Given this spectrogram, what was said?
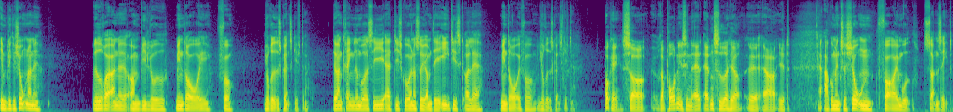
implikationerne vedrørende, om vi lod mindreårige få juridisk kønsskifte. Det var en kringlet måde at sige, at de skulle undersøge, om det er etisk at lade mindreårige få juridisk kønsskifte. Okay, så rapporten i sine 18 sider her øh, er et... Argumentation for og imod, sådan set.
